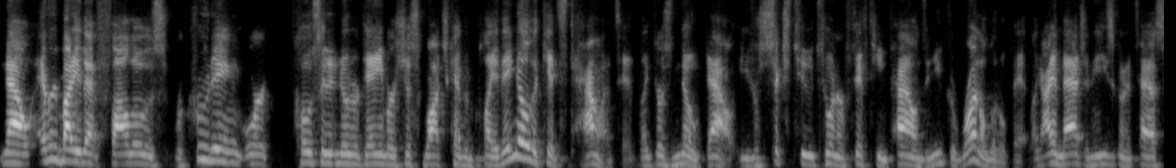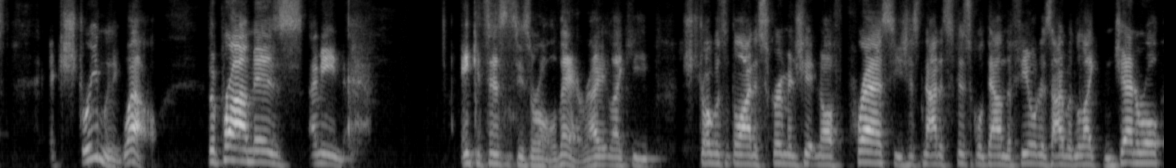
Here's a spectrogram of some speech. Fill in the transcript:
Now, everybody that follows recruiting or closely to Notre Dame or just watch Kevin play, they know the kid's talented. Like there's no mm-hmm. doubt. You're 6'2, 215 pounds, and you could run a little bit. Like I imagine he's going to test extremely well. The problem is, I mean, inconsistencies are all there, right? Like he struggles with the line of scrimmage, getting off press. He's just not as physical down the field as I would like in general.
